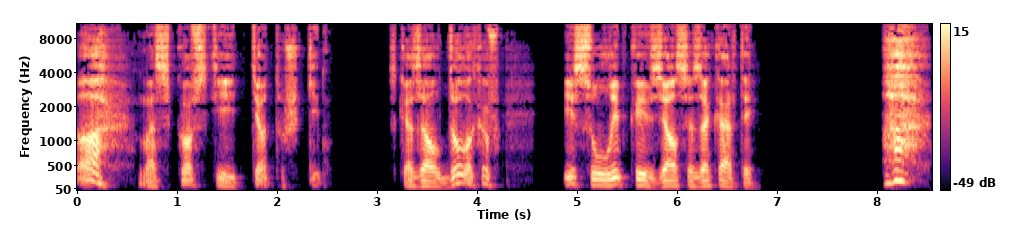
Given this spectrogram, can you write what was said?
«О, московские тетушки», — сказал Долохов и с улыбкой взялся за карты. «Ах!»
